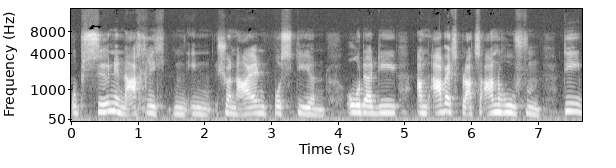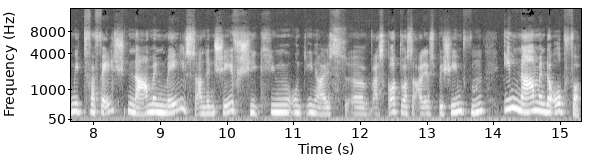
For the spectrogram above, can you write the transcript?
obszöne Nachrichten in Journalen postieren oder die am Arbeitsplatz anrufen, die mit verfälschten Namen Mails an den Chef schicken und ihn als äh, was Gott was alles beschimpfen, im Namen der Opfer.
